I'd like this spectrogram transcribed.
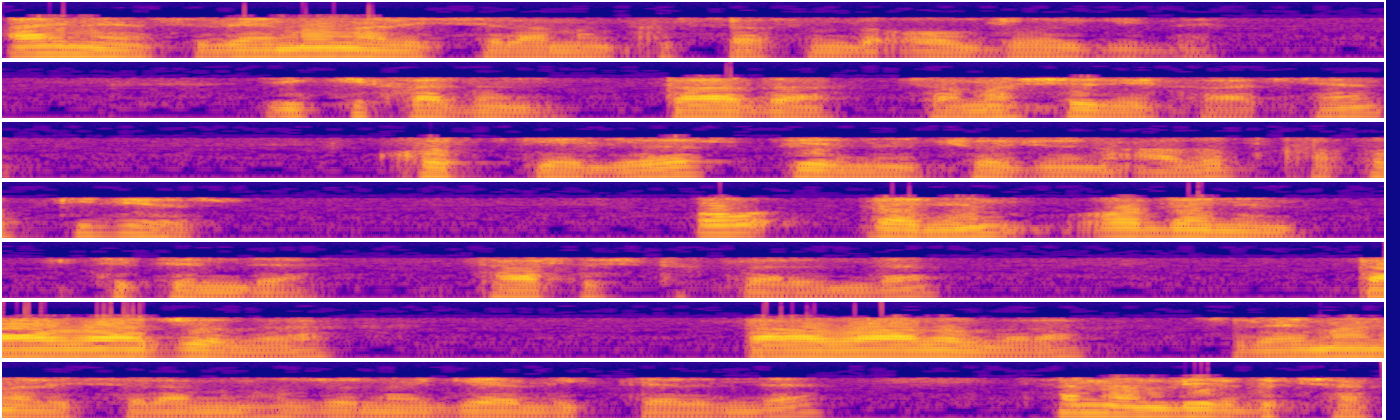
Aynen Süleyman Aleyhisselam'ın kıssasında olduğu gibi. iki kadın dağda çamaşır yıkarken kurt geliyor birinin çocuğunu alıp kapıp gidiyor. O benim, o benim tipinde tartıştıklarında davacı olarak davalı olarak Süleyman Aleyhisselam'ın huzuruna geldiklerinde hemen bir bıçak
